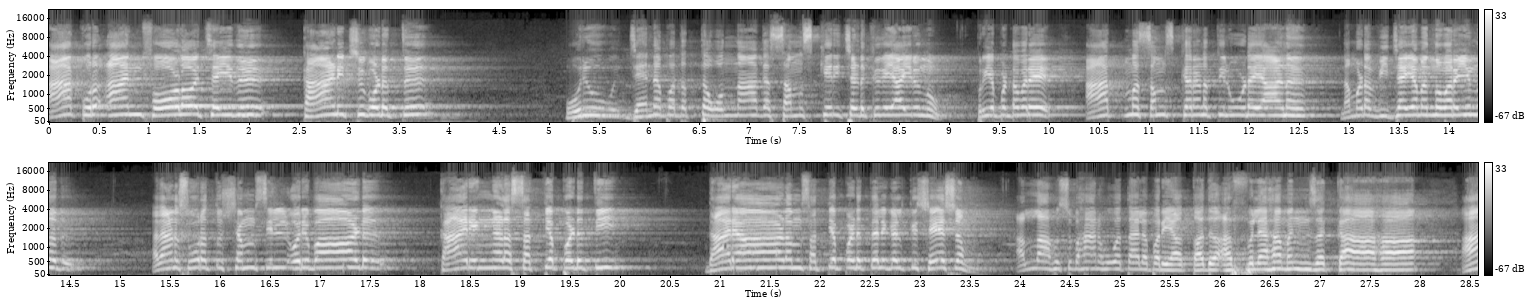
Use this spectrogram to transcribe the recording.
ആ ഖുർആൻ ഫോളോ ചെയ്ത് കാണിച്ചു കൊടുത്ത് ഒരു ജനപദത്തെ ഒന്നാകെ സംസ്കരിച്ചെടുക്കുകയായിരുന്നു. പ്രിയപ്പെട്ടവരെ ആത്മസംസ്കരണത്തിലൂടെയാണ് നമ്മുടെ വിജയമെന്ന് പറയുന്നത്. അതാണ് സൂറത്തു ഷംസിൽ ഒരുപാട് കാര്യങ്ങളെ സത്യപ്പെടുത്തി ധാരാളം സത്യപ്പെടുത്തലുകൾക്ക് ശേഷം അള്ളാഹു സുബാനുഭവത്താല പറയാ "ഖദ് അഫ്ലഹ മൻ സക്കാഹ." ആ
